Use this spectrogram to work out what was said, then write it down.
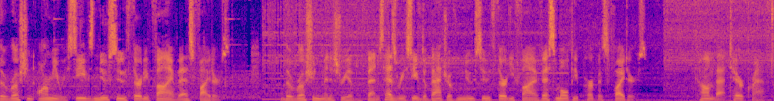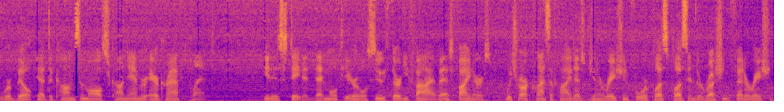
The Russian army receives new Su-35S fighters. The Russian Ministry of Defense has received a batch of new Su-35S multi-purpose fighters. Combat aircraft were built at the Komsomolsk-on-Amur aircraft plant. It is stated that multi-role Su-35S fighters, which are classified as Generation 4++ in the Russian Federation,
